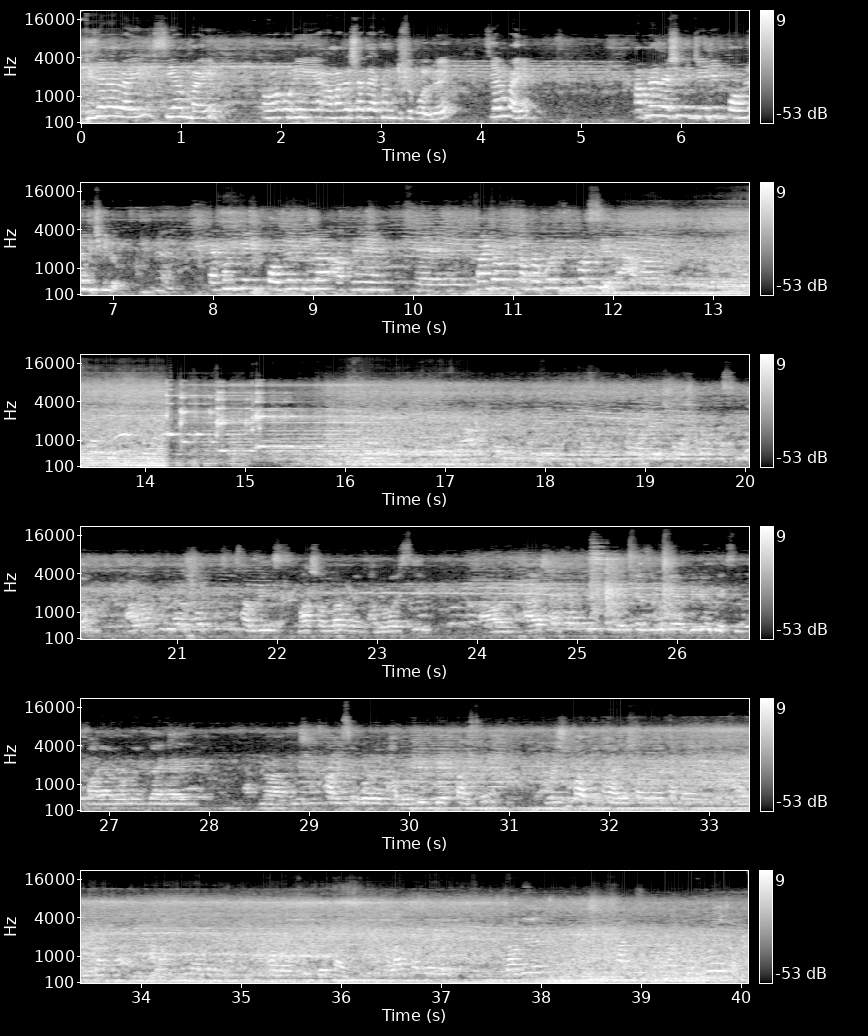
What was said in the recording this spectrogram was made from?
ডিজাইনার ভাই সিয়াম ভাই উনি আমাদের সাথে এখন কিছু বলবে। সিয়াম ভাই, আপনার মেশিনে যে যে প্রবলেম ছিল হ্যাঁ এখন কি এই প্রবলেমগুলো আপনি ফাইন্ড আউট আমরা করে দিতে পারছি? মাসাল্লাহ অনেক ভালোবাসি আর ভাইয়ের সাথে আমি ফেসবুকে ভিডিও দেখছি যে ভাই আরও অনেক জায়গায় আপনার কিছু সার্ভিসে করে ভালো ফিডব্যাক পাইছে। ওই সুপাতে ভাইয়ের সাথে এখানে ভালো ফিডব্যাক পাইছি। আর আপনাদের যাদের সার্ভিস করার প্রয়োজন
